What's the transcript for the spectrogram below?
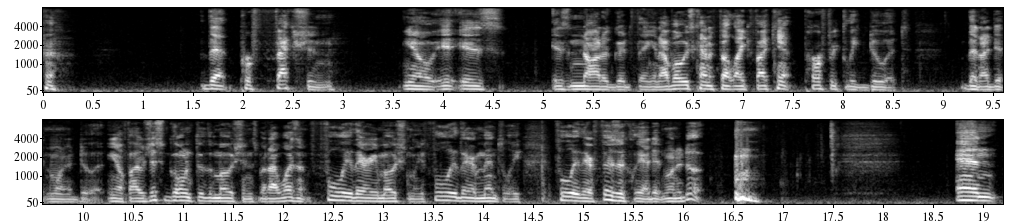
that perfection, you know, is is not a good thing. And I've always kind of felt like if I can't perfectly do it, then I didn't want to do it. You know, if I was just going through the motions, but I wasn't fully there emotionally, fully there mentally, fully there physically, I didn't want to do it. and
